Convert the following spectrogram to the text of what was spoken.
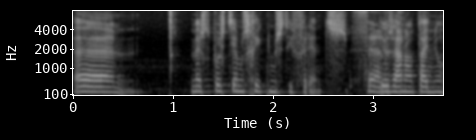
Uh, mas depois temos ritmos diferentes. Certo. Eu já não tenho,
